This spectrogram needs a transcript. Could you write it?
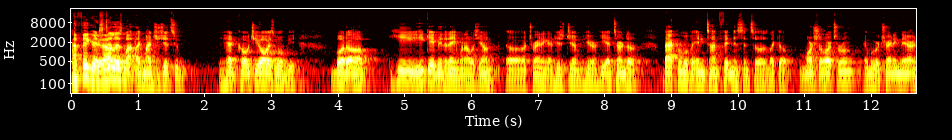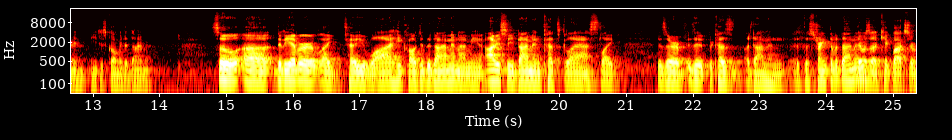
I figured And still is my like my jiu-jitsu head coach. He always will be. But uh, he he gave me the name when I was young, uh, training at his gym here. He had turned a back room of Anytime Fitness into like a martial arts room, and we were training there. And then he just called me the Diamond. So, uh, did he ever like tell you why he called you the diamond? I mean, obviously, diamond cuts glass. Like, is there is it because a diamond, the strength of a diamond? There was a kickboxer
